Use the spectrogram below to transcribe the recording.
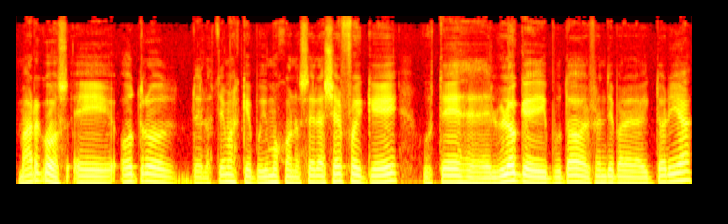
Marcos, eh, otro de los temas que pudimos conocer ayer fue que ustedes desde el bloque de diputados del Frente para la Victoria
